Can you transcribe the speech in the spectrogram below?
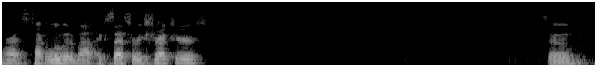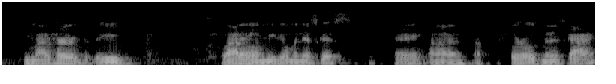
All right, let's talk a little bit about accessory structures. So you might have heard of the lateral and medial meniscus, okay? Uh, plural is menisci.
